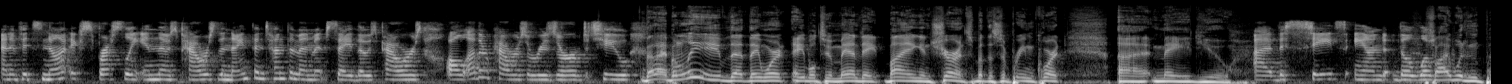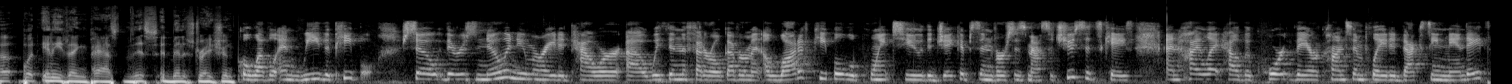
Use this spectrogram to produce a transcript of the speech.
and if it's not expressly in those powers, the Ninth and Tenth Amendment say those powers, all other powers are reserved to. But I believe that they weren't able to mandate buying insurance, but the Supreme Court uh, made you. Uh, the states and the local. So I wouldn't pu- put anything past this administration. level and we the people. So there is no enumerated power uh, within the federal government. A lot of people will point to the Jacobson versus Massachusetts case and highlight how the court there contemplated vaccine mandates.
